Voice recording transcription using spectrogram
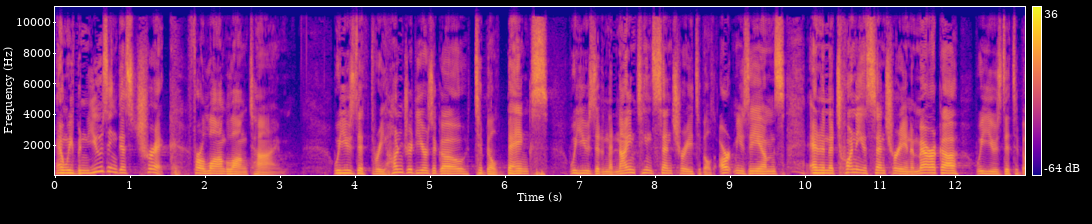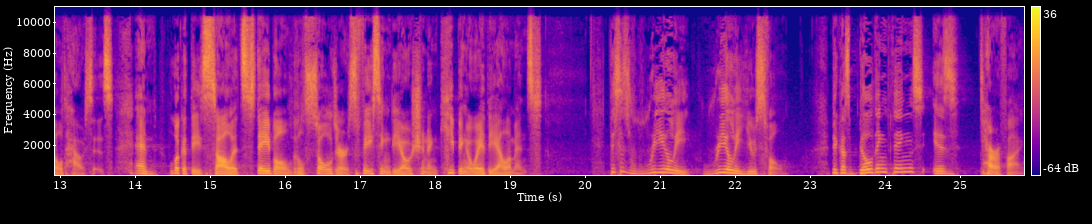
And we've been using this trick for a long, long time. We used it 300 years ago to build banks. We used it in the 19th century to build art museums. And in the 20th century in America, we used it to build houses. And look at these solid, stable little soldiers facing the ocean and keeping away the elements. This is really, really useful because building things is terrifying.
